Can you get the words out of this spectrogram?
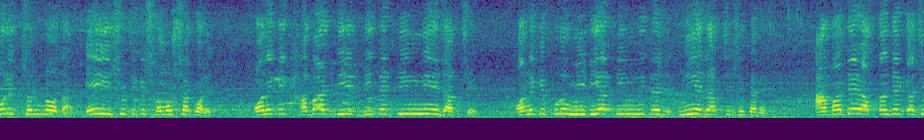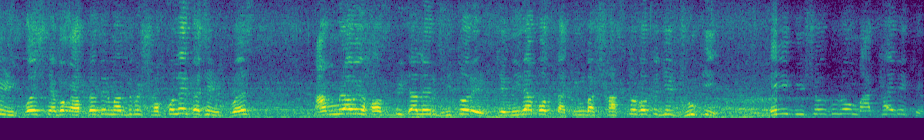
পরিচ্ছন্নতা এই ইস্যুটিকে সমস্যা করে। অনেকে খাবার দিয়ে দিতে টিম নিয়ে যাচ্ছে অনেকে পুরো মিডিয়া টিম নিতে নিয়ে যাচ্ছে সেখানে। আমাদের আপনাদের কাছে রিকোয়েস্ট এবং আপনাদের মাধ্যমে সকলের কাছে রিকোয়েস্ট আমরা ওই হসপিটালের ভিতরের যে নিরাপত্তা কিংবা স্বাস্থ্যগত যে ঝুঁকি, এই বিষয়গুলো মাথায় রেখে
